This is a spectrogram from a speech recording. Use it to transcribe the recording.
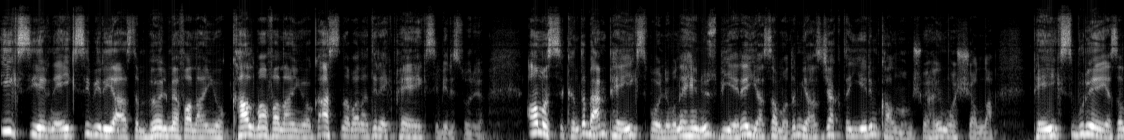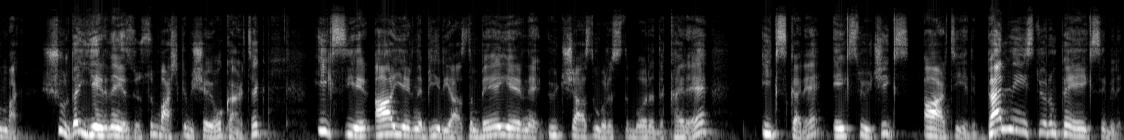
X yerine eksi 1 yazdım. Bölme falan yok. Kalma falan yok. Aslında bana direkt P eksi 1'i soruyor. Ama sıkıntı ben Px polinomunu henüz bir yere yazamadım. Yazacak da yerim kalmamış. Hay maşallah. Px'i buraya yazalım bak. Şurada yerine yazıyorsun. Başka bir şey yok artık. X yer, A yerine 1 yazdım. B yerine 3 yazdım. Burası da bu arada kare x kare eksi 3x artı 7. Ben ne istiyorum? P eksi 1'i.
